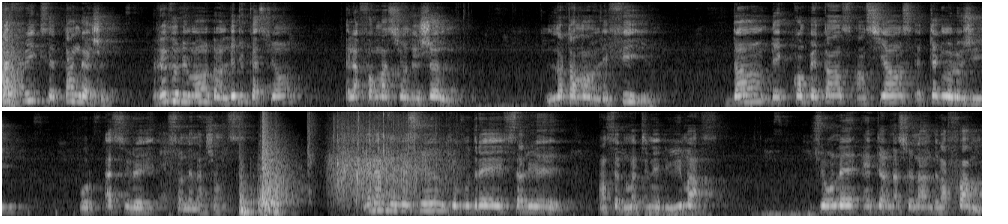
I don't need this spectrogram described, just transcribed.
L'Afrique s'est engagée résolument dans l'éducation et la formation des jeunes, notamment les filles, dans des compétences en sciences et technologies pour assurer son émergence. Mesdames et messieurs, je voudrais saluer en cette matinée du 8 mars, journée internationale de la femme,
